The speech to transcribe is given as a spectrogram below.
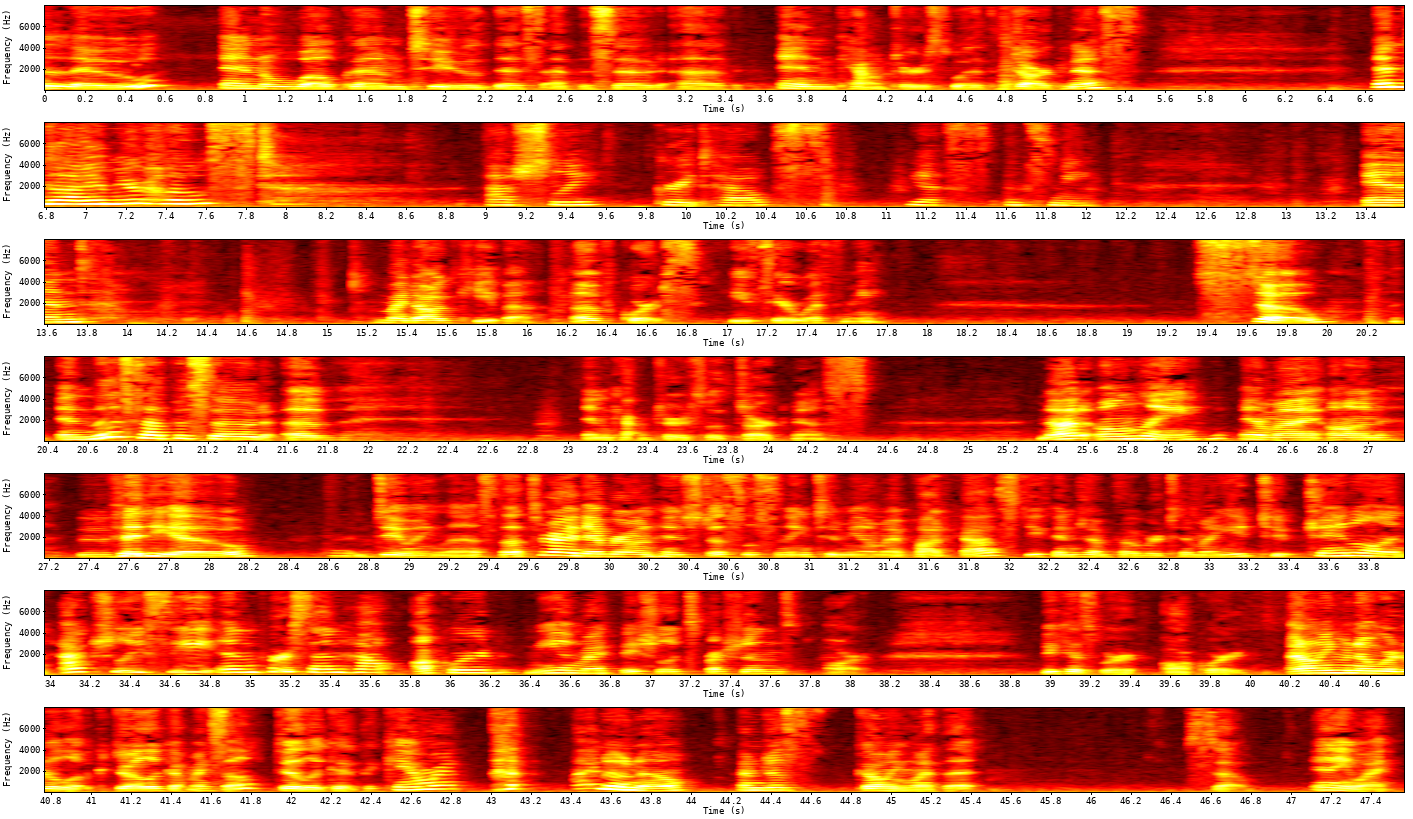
Hello, and welcome to this episode of Encounters with Darkness. And I am your host, Ashley Greathouse. Yes, it's me. And my dog Kiva, of course, he's here with me. So, in this episode of Encounters with Darkness, not only am I on video doing this. That's right, everyone who's just listening to me on my podcast. You can jump over to my YouTube channel and actually see in person how awkward me and my facial expressions are. Because we're awkward. I don't even know where to look. Do I look at myself? Do I look at the camera? I don't know. I'm just going with it. So, anyway.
